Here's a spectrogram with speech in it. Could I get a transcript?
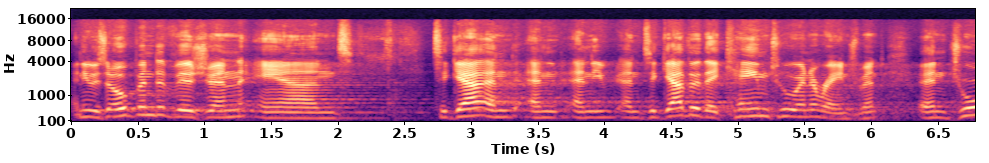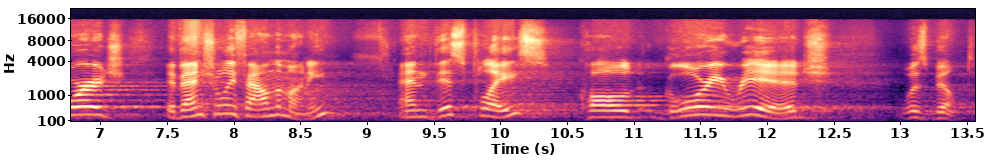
and he was open to vision, and, together, and, and, and, and together they came to an arrangement. And George eventually found the money, and this place called Glory Ridge was built.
